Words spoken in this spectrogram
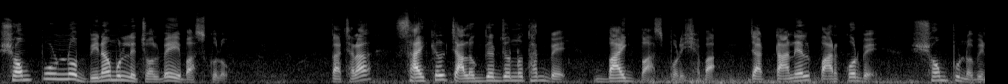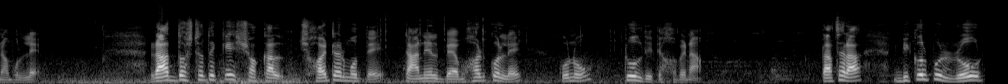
সম্পূর্ণ বিনামূল্যে চলবে এই বাসগুলো। তাছাড়া সাইকেল চালকদের জন্য থাকবে বাইক বাস পরিষেবা, যা টানেল পার করবে সম্পূর্ণ বিনামূল্যে। রাত দশটা থেকে সকাল ছয়টার মধ্যে টানেল ব্যবহার করলে কোনো টোল দিতে হবে না। তাছাড়া বিকল্প রোড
